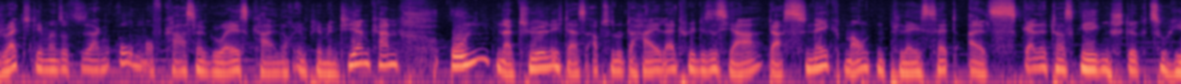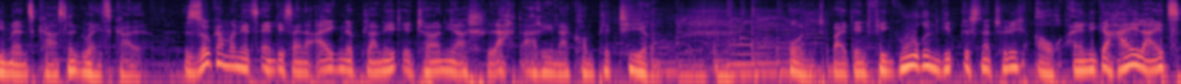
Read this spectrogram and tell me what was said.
Dread, den man sozusagen oben auf Castle Grayskull noch implementieren kann. Und natürlich das absolute Highlight für dieses Jahr, das Snake Mountain Playset als Skeletors Gegenstück zu He-Mans Castle Grayskull. So kann man jetzt endlich seine eigene Planet Eternia Schlachtarena komplettieren. Und bei den Figuren gibt es natürlich auch einige Highlights,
